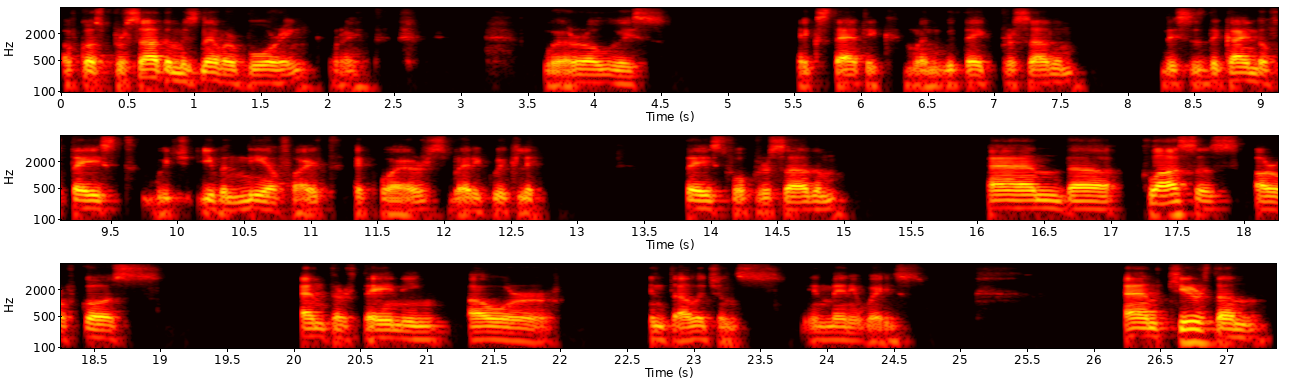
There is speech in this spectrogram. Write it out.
Of course, prasadam is never boring, right? We're always ecstatic when we take prasadam. This is the kind of taste which even neophyte acquires very quickly. Taste for prasadam. And uh, classes are, of course, entertaining our intelligence in many ways. And kirtan,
